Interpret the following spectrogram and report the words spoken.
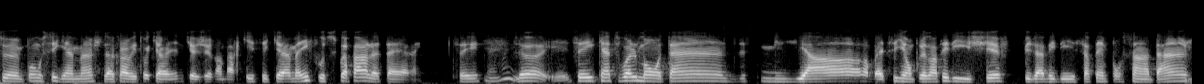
c'est un point aussi également, je suis d'accord avec toi, Caroline, que j'ai remarqué, c'est qu'à un moment donné, il faut que tu prépares le terrain. Ben là, quand tu vois le montant, 10 milliards, ben, ils ont présenté des chiffres, puis là, avec des certains pourcentages.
